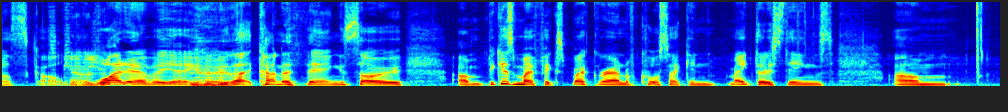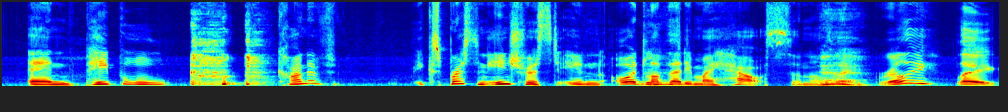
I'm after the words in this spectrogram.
a skull or whatever, yeah, you know that kind of thing. So um, because of my fixed background, of course, I can make those things, um, and people kind of expressed an interest in, oh, I'd love that in my house. And I was Yeah. like, really? Like,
